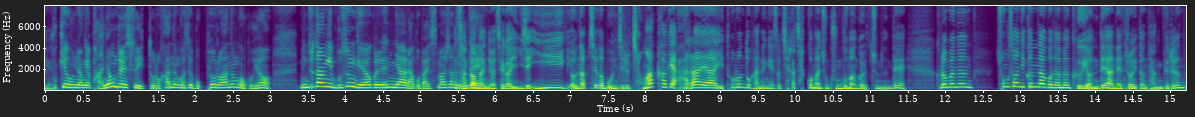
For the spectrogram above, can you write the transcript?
예. 국회 운영에 반영될 수 있도록 하는 것을 목표로 하는 거고요. 민주당이 무슨 개혁을 했냐라고 아, 말씀하셨는데 잠깐만요. 제가 이제 이 연합체가 뭔지를 정확하게 알아야 이 토론도 가능해서 제가 자꾸만 좀 궁금한 거 여쭙는데 그러면은 총선이 끝나고 나면 그 연대 안에 들어있던 당들은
